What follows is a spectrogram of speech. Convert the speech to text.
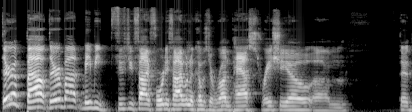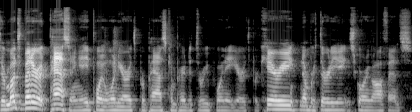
They're about they're about maybe 55 45 when it comes to run pass ratio. Um, they're, they're much better at passing, 8.1 yards per pass compared to 3.8 yards per carry, number 38 in scoring offense.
